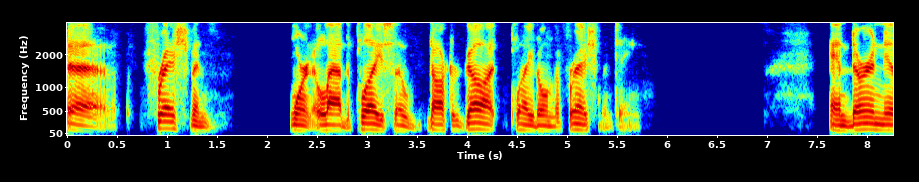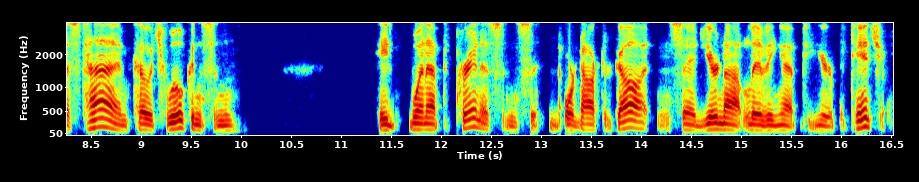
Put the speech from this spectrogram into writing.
uh, freshmen weren't allowed to play, so Dr. Gautt played on the freshman team. And during this time, Coach Wilkinson, he went up to Prentice and said, or Dr. Gautt and said, "You're not living up to your potential."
